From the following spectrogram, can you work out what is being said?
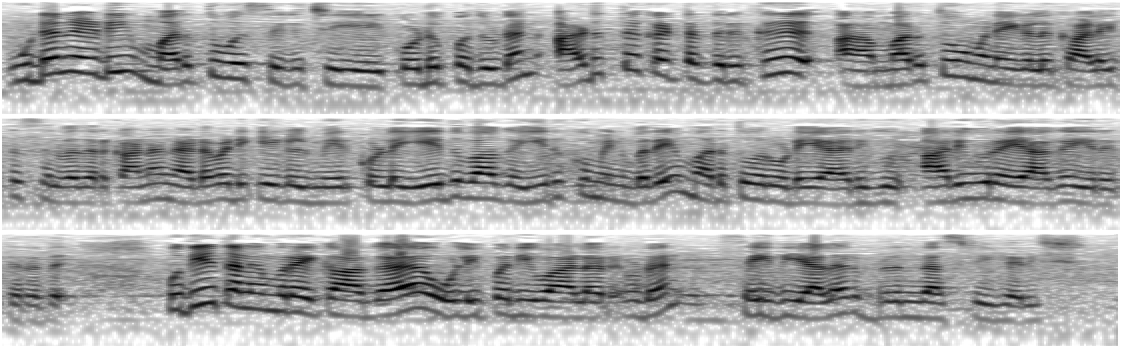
உடனடி மருத்துவ சிகிச்சையை கொடுப்பதுடன் அடுத்த கட்டத்திற்கு மருத்துவமனைகளுக்கு அழைத்து செல்வதற்கான நடவடிக்கைகள் மேற்கொள்ள ஏதுவாக இருக்கும் என்பதே மருத்துவருடைய அறிவு- அறிவுரையாக இருக்கிறது. புதிய தலைமுறைக்காக ஒளிப்பதிவாளருடன் செய்தியாளர் பிருந்தா ஸ்ரீஹரிஷ்.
